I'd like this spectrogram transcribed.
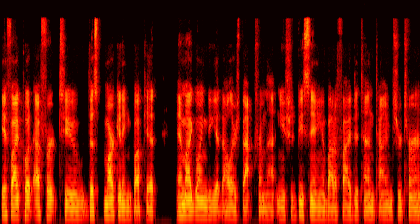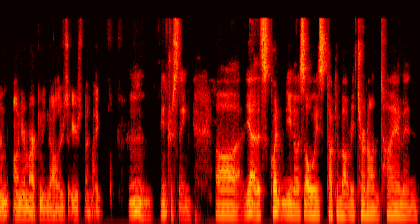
if I put effort to this marketing bucket, am I going to get dollars back from that? And you should be seeing about a five to 10 times return on your marketing dollars that you're spending. Mm, interesting. Uh, yeah, that's quite, you know, it's always talking about return on time and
